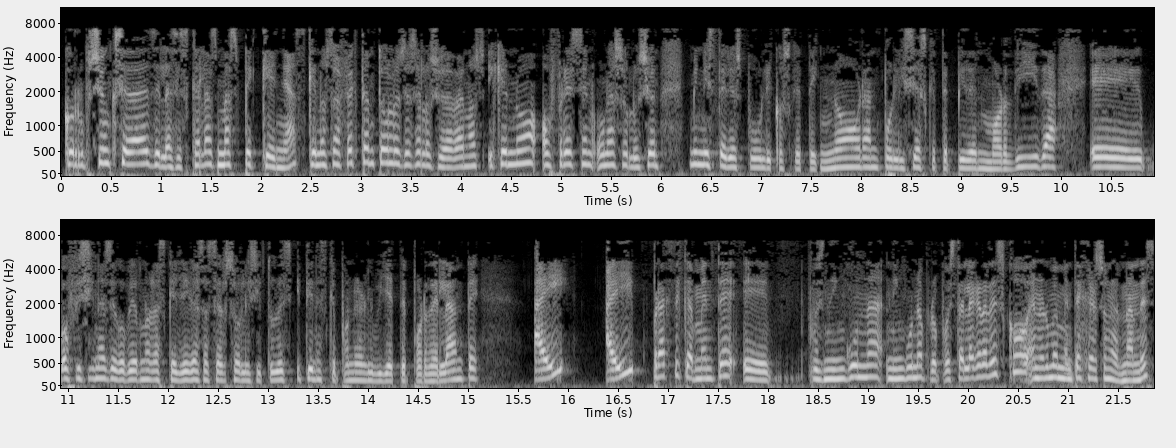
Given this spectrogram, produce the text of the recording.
corrupción que se da desde las escalas más pequeñas, que nos afectan todos los días a los ciudadanos y que no ofrecen una solución. Ministerios públicos que te ignoran, policías que te piden mordida, eh, oficinas de gobierno a las que llegas a hacer solicitudes y tienes que poner el billete por delante. Ahí ahí prácticamente eh, pues ninguna ninguna propuesta. Le agradezco enormemente a Gerson Hernández,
